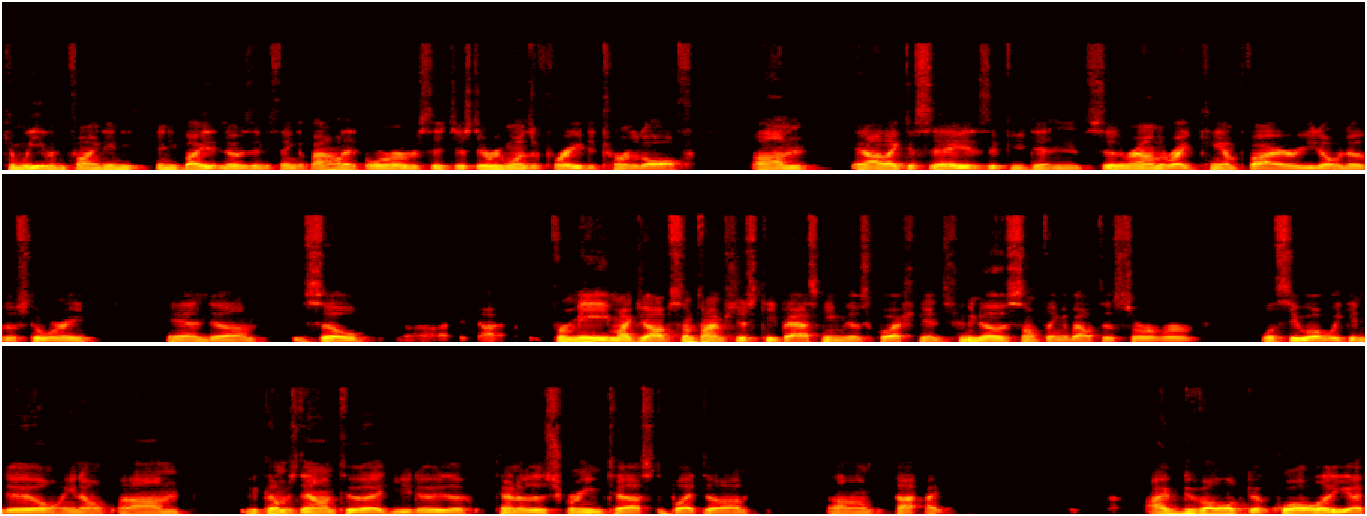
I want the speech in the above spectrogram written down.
can we even find any anybody that knows anything about it, or is it just everyone's afraid to turn it off? Um, and I like to say is if you didn't sit around the right campfire, you don't know the story. And um, so uh, for me, my job sometimes just keep asking those questions. Who knows something about this server? Let's see what we can do. You know, um, it comes down to it. You do the kind of the scream test, but uh, um, I, I've developed a quality. I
